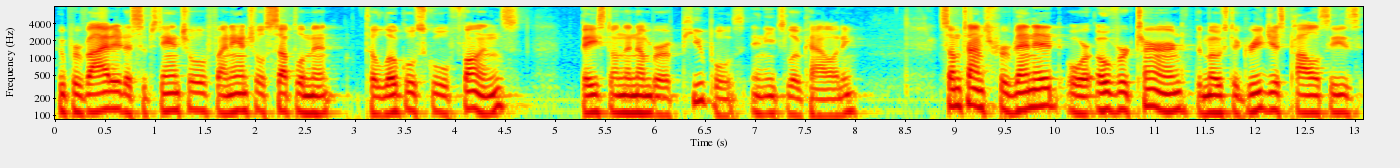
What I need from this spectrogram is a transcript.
who provided a substantial financial supplement to local school funds based on the number of pupils in each locality sometimes prevented or overturned the most egregious policies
